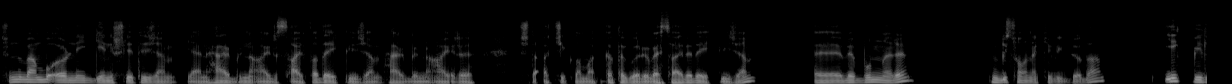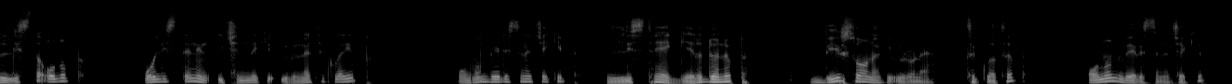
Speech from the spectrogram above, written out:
Şimdi ben bu örneği genişleteceğim. Yani her birine ayrı sayfa da ekleyeceğim. Her birine ayrı işte açıklama, kategori vesaire de ekleyeceğim. Ee, ve bunları bir sonraki videoda ilk bir liste olup o listenin içindeki ürüne tıklayıp onun verisini çekip listeye geri dönüp bir sonraki ürüne tıklatıp onun verisini çekip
